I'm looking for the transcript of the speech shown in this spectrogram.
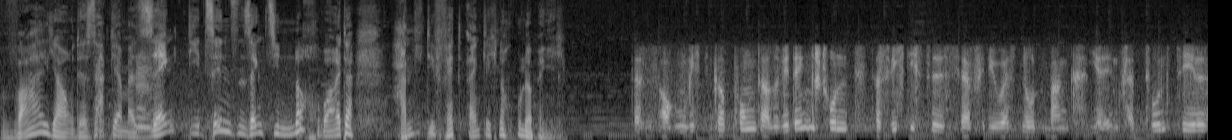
Wahljahr und er sagt ja hm. senkt die Zinsen, senkt sie noch weiter. Handelt die FED eigentlich noch unabhängig? Das ist auch ein wichtiger Punkt. Also wir denken schon, das Wichtigste ist ja für die US-Notenbank ihr Inflationsziel,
